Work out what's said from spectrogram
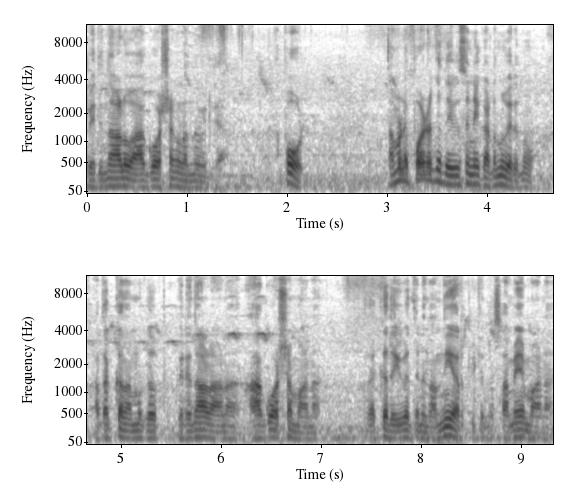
പെരുന്നാളും ആഘോഷങ്ങളൊന്നുമില്ല. അപ്പോൾ നമ്മളെപ്പോഴൊക്കെ ദൈവത്തിനെ കടന്നു വരുന്നു? അതൊക്കെ നമുക്ക് പെരുന്നാളാണ് ആഘോഷമാണ്. അതൊക്കെ ദൈവത്തിന് നന്ദി അർപ്പിക്കുന്ന സമയമാണ്.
